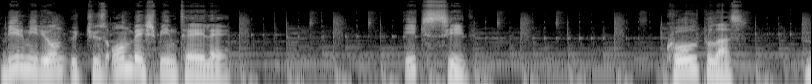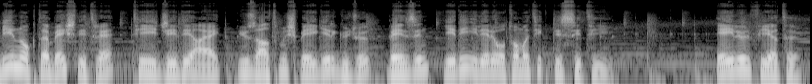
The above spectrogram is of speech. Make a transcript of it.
1 milyon 315 bin TL. X-Seed Cool Plus 1.5 litre, TGDI, 160 beygir gücü, benzin, 7 ileri otomatik DCT. Eylül fiyatı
